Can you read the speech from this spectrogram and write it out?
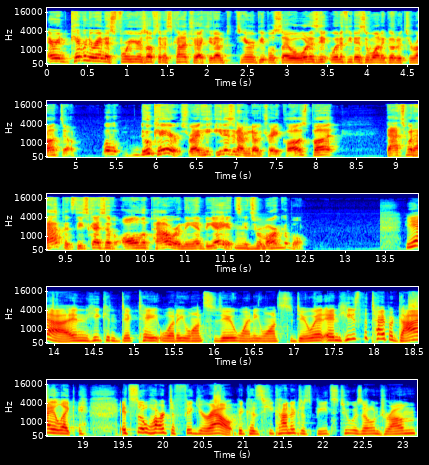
Erin, Kevin Durant has four years left in his contract, and I'm hearing people say, "Well, what is it? What if he doesn't want to go to Toronto?" Well, who cares, right? He, he doesn't have a no trade clause, but that's what happens. These guys have all the power in the NBA. It's mm-hmm. it's remarkable. Yeah, and he can dictate what he wants to do when he wants to do it. And he's the type of guy like it's so hard to figure out because he kind of just beats to his own drum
